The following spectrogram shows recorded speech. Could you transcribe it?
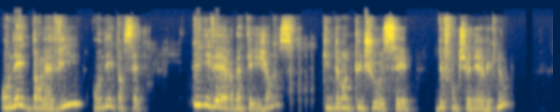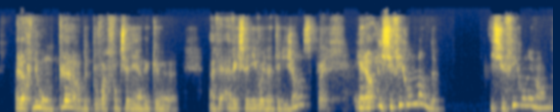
On est dans la vie, on est dans cet univers d'intelligence qui ne demande qu'une chose, c'est de fonctionner avec nous, alors que nous, on pleure de pouvoir fonctionner avec, euh, avec, ce niveau d'intelligence. Et alors, il suffit qu'on demande. Il suffit qu'on demande.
